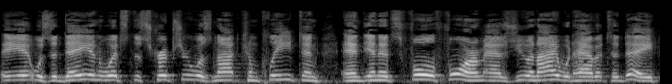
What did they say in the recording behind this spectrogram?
it was a day in which the scripture was not complete and, and in its full form as you and I would have it today,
